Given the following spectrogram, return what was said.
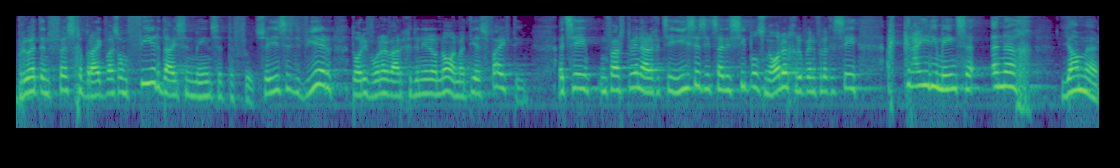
brood en vis gebruik was om 4000 mense te voed. So Jesus het weer daardie wonderwerk gedoen hier daarna in Matteus 15. Dit sê in vers 32 het sê Jesus het sy disippels nader geroep en vir hulle gesê ek kry hierdie mense innig jammer.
